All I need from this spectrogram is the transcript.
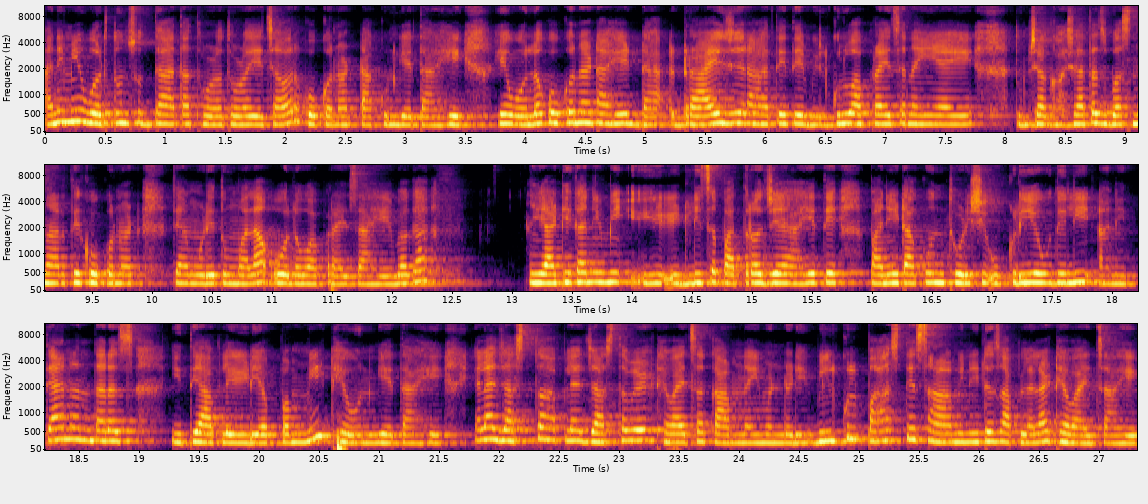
आणि मी वरतूनसुद्धा आता थोडं थोडं याच्यावर कोकोनट टाकून घेत आहे. हे ओलं कोकोनट आहे डा ड्राय जे राहते ते बिलकुल वापरायचं नाही आहे. तुमच्या घशातच बसणार ते कोकोनट. त्यामुळे तुम्हाला ओलं वापरायचं आहे. बघा या ठिकाणी मी इडलीचं पात्र जे आहे ते पाणी टाकून थोडीशी उकळी येऊ दिली आणि त्यानंतरच इथे आपले इडियप्पम मी ठेवून घेत आहे. याला जास्त आपल्या जास्त वेळ ठेवायचं काम नाही मंडळी. बिलकुल पाच ते सहा मिनिटच आपल्याला ठेवायचं आहे.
